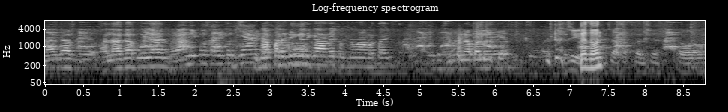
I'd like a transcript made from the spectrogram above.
Laga po. Alaga po yan. Marami po sa likod niya. Pinapalitin nga ni kakay pag namamatay. Kasi pinapaluto. Siya. Oo.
